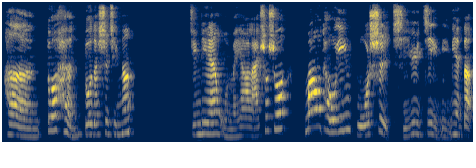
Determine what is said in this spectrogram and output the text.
很多很多的事情呢？今天我们要来说说《猫头鹰博士奇遇记》里面的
